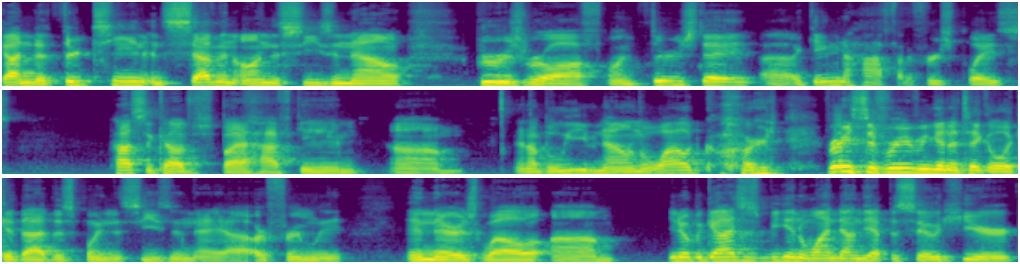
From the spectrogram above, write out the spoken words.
gotten to 13 and 7 on the season now. Brewers were off on Thursday, uh, a game and a half out of first place past the Cubs by a half game. Um, and I believe now in the wild card race, if we're even going to take a look at that at this point in the season, they uh, are firmly in there as well. Um, you know, but guys, as we begin to wind down the episode here,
